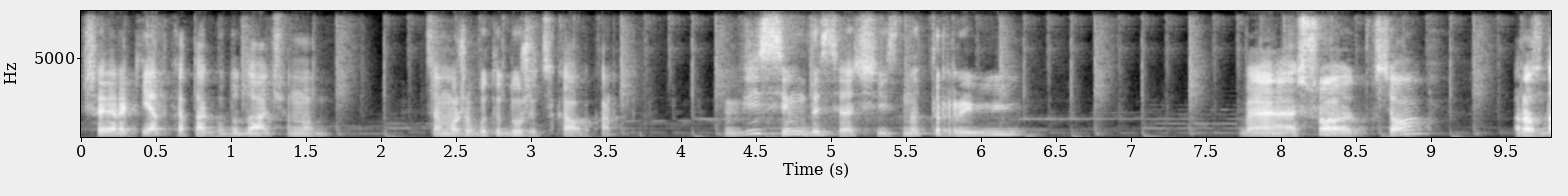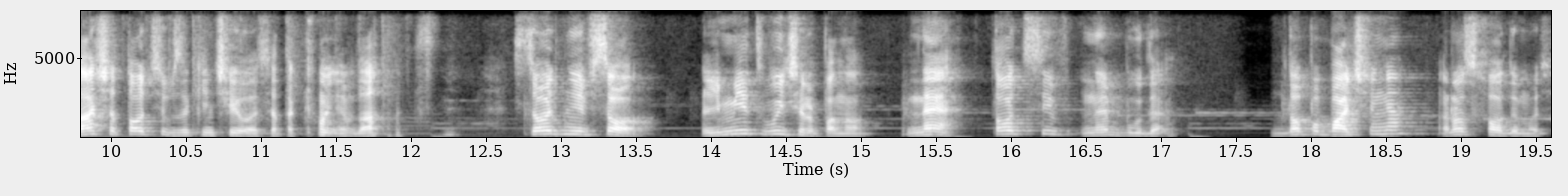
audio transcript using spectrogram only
Ще й ракетка, так, в додачу. Ну, це може бути дуже цікава картка. 86 на 3. Бе, що, все? Роздача тоців закінчилася, так поняв, да? Сьогодні все. Ліміт вичерпано. Не, тоців не буде. До побачення, розходимось.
